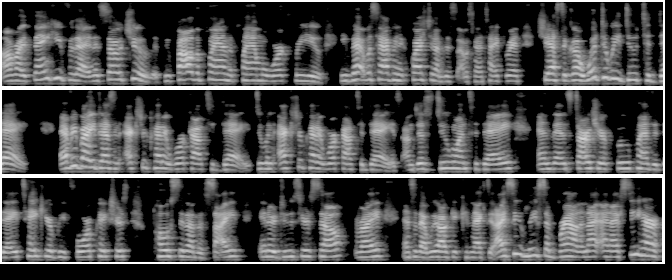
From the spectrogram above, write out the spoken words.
All right, thank you for that. And it's so true. If you follow the plan, the plan will work for you. Yvette was having a question. I'm just, I was gonna type her in. She has to go. What do we do today? Everybody does an extra credit workout today. Do an extra credit workout today. It's um, just do one today and then start your food plan today. Take your before pictures, post it on the site, introduce yourself, right? And so that we all get connected. I see Lisa Brown and I and I see her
